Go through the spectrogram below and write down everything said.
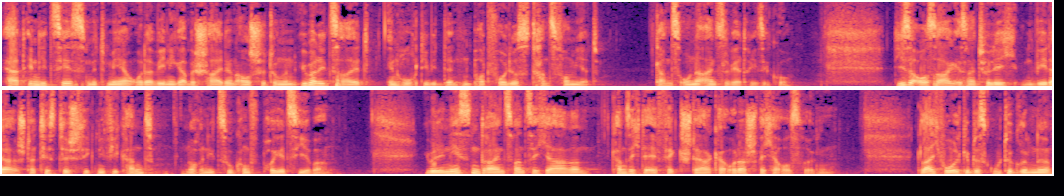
Er hat Indizes mit mehr oder weniger bescheidenen Ausschüttungen über die Zeit in Hochdividendenportfolios transformiert. Ganz ohne Einzelwertrisiko. Diese Aussage ist natürlich weder statistisch signifikant noch in die Zukunft projizierbar. Über die nächsten 23 Jahre kann sich der Effekt stärker oder schwächer auswirken. Gleichwohl gibt es gute Gründe,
